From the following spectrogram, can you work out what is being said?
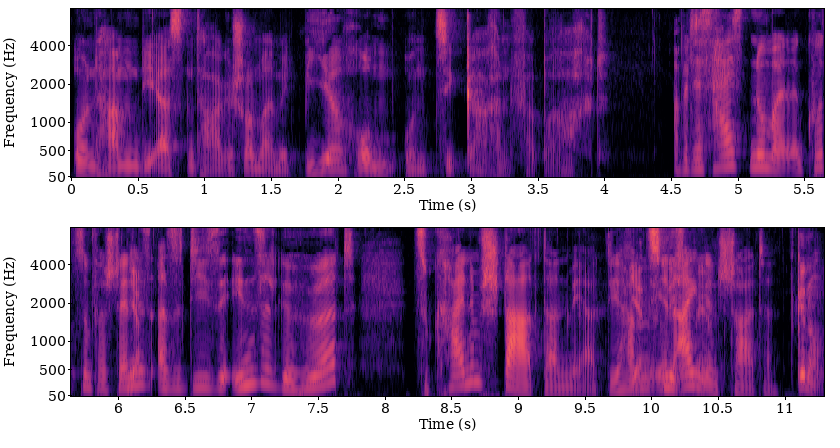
und haben die ersten Tage schon mal mit Bier, Rum und Zigarren verbracht. Aber das heißt, nur mal kurz zum Verständnis, Ja. also diese Insel gehört zu keinem Staat dann mehr. Die haben Jetzt ihren eigenen mehr. Staat dann. Genau,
